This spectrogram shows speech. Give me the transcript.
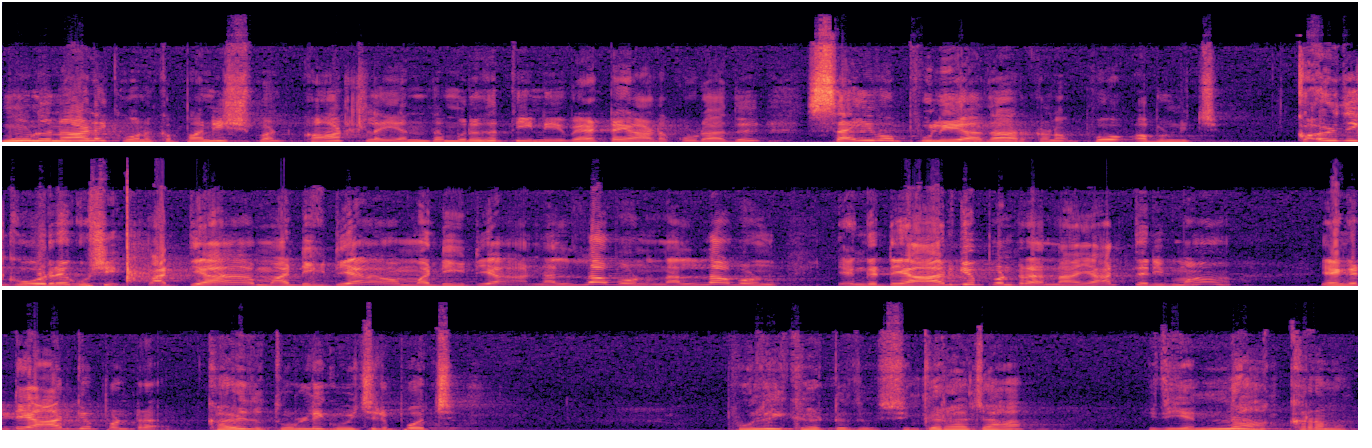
மூணு நாளைக்கு உனக்கு பனிஷ்மெண்ட் காட்டில் எந்த மிருகத்தையும் நீ வேட்டையாடக்கூடாது. சைவ புலியாக தான் இருக்கணும். போ அப்படின்னுச்சு கழுதிக்கு ஒரே குஷி. பாத்தியா? மாட்டிக்கிட்டியா? மாட்டிக்கிட்டியா? நல்லா போகணும் நல்லா போகணும். எங்கிட்டயே ஆர்கியூ பண்ணுற நான் யார் தெரியுமா? எங்கிட்டயே ஆர்கியூ பண்ணுற கழுது துள்ளி குதிச்சிட்டு போச்சு. புலி கேட்டுது சிங்கராஜா இது என்ன அக்கிரமம்?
